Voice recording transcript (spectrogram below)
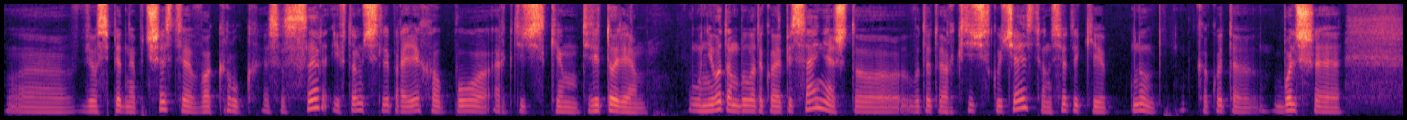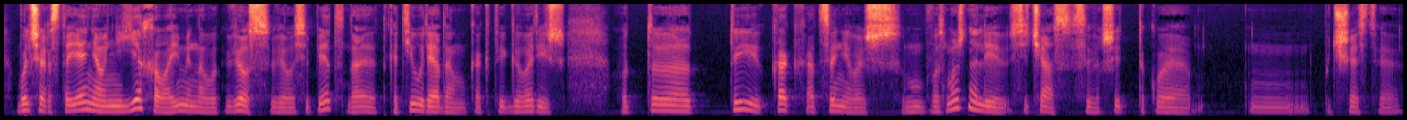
э, велосипедное путешествие вокруг СССР и в том числе проехал по арктическим территориям. У него там было такое описание, что вот эту арктическую часть он все-таки, ну, какой-то больше большее расстояние он не ехал, а именно вот вез велосипед, да, катил рядом, как ты говоришь. Вот э, ты как оцениваешь, возможно ли сейчас совершить такое путешествие?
